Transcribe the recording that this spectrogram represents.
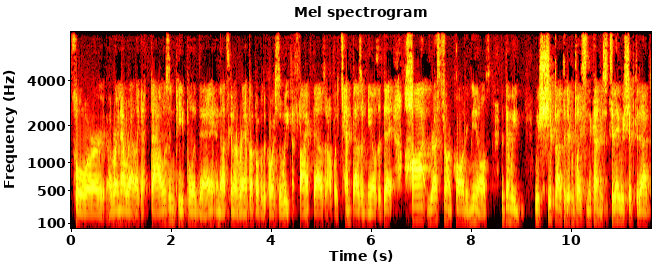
for uh, right now we're at like a thousand people a day and that's going to ramp up over the course of the week to 5000 hopefully 10000 meals a day. Hot restaurant quality meals that then we we ship out to different places in the country. So today we shipped it out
